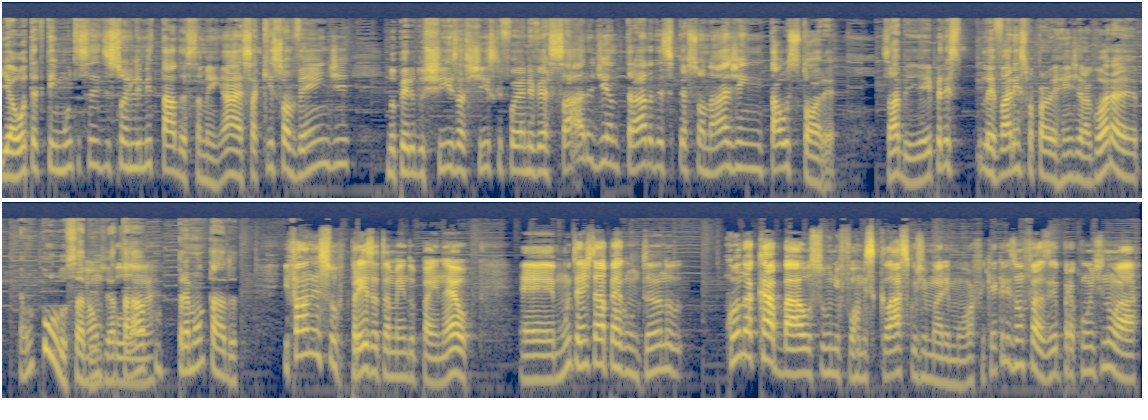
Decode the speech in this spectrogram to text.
E a outra é que tem muitas edições limitadas também. Ah, essa aqui só vende no período X a X, que foi aniversário de entrada desse personagem em tal história. Sabe? E aí, pra eles levarem isso pra Power Ranger agora, é, é um pulo, sabe? É um Já pulo, tá né? pré-montado. E falando em surpresa também do painel, é, muita gente tava perguntando quando acabar os uniformes clássicos de Mary Morphin, o que é que eles vão fazer para continuar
